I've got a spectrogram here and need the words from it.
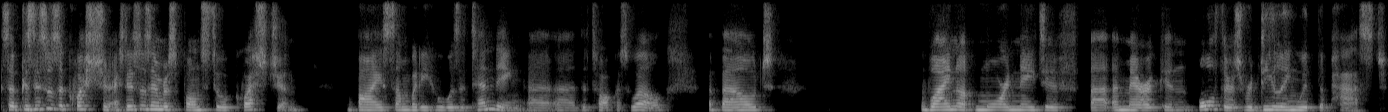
so because this was a question, actually, this was in response to a question by somebody who was attending uh, uh, the talk as well about why not more Native uh, American authors were dealing with the past,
